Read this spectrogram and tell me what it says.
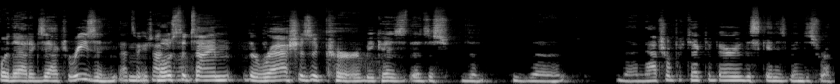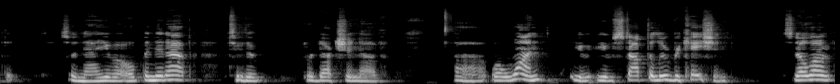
For that exact reason. That's what you're talking Most about? of the time, the rashes occur because the, the, the, the natural protective barrier of the skin has been disrupted. So now you've opened it up to the production of, uh, well, one, you, you've stopped the lubrication it's no longer,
